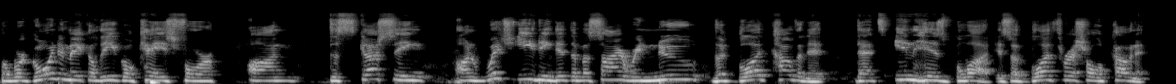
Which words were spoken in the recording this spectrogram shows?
but we're going to make a legal case for on discussing on which evening did the Messiah renew the blood covenant that's in his blood. It's a blood threshold covenant.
